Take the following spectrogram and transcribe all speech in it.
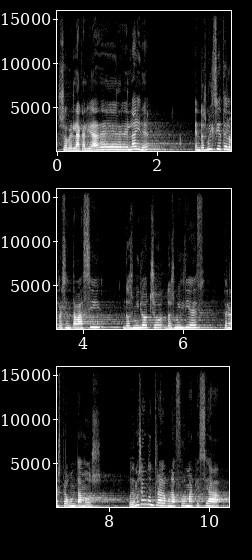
sobre la calidad del aire, en 2007 lo presentaba así, 2008, 2010, pero nos preguntamos, ¿podemos encontrar alguna forma que sea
